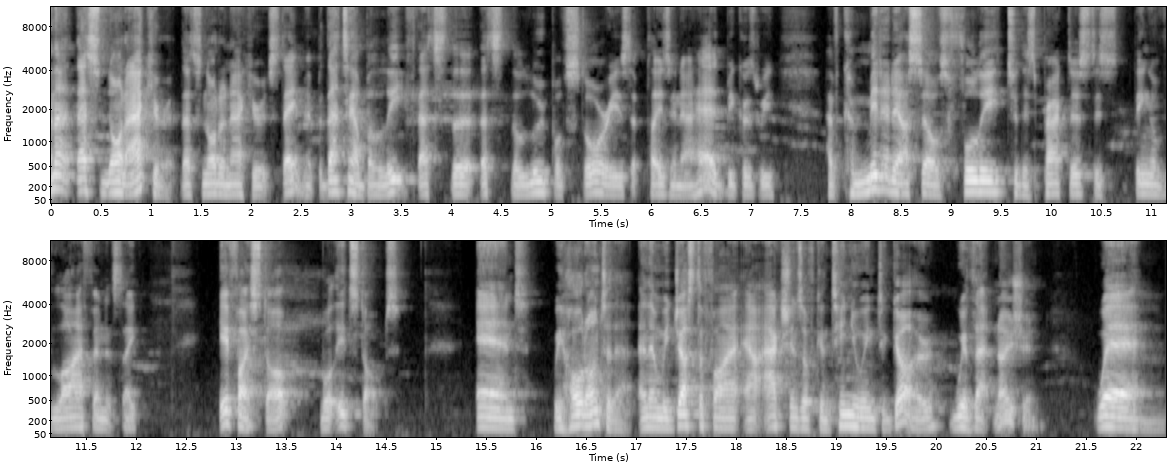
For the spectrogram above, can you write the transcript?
and that that's not accurate. That's not an accurate statement, but that's our belief. That's the that's the loop of stories that plays in our head because we have committed ourselves fully to this practice, this thing of life. And it's like, if I stop, well, it stops. And we hold on to that. And then we justify our actions of continuing to go with that notion. Where mm.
